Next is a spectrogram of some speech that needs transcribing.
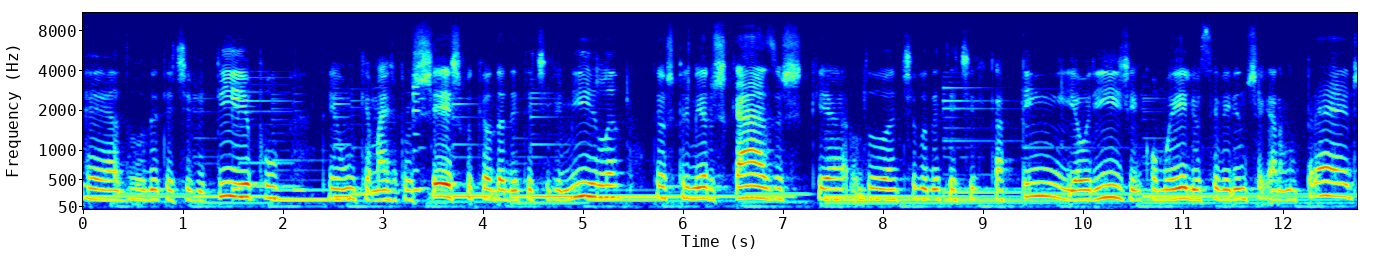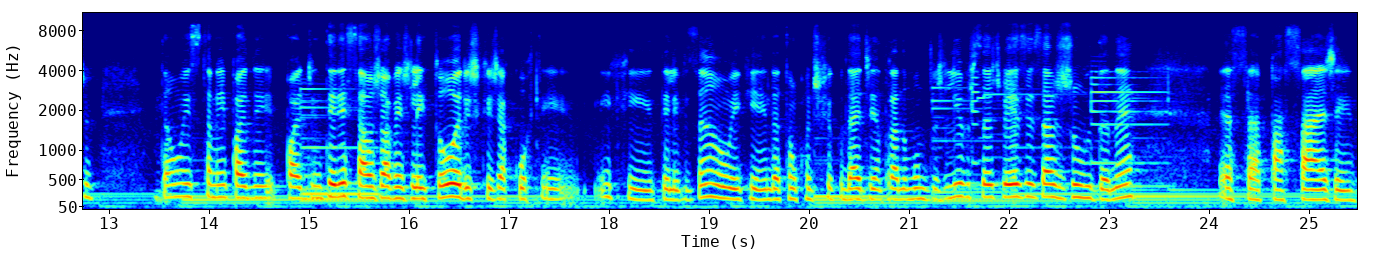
é, do detetive Pipo, tem um que é mais bruxesco, que é o da detetive Mila, tem os primeiros casos, que é do antigo detetive Capim e a origem, como ele e o Severino chegaram no prédio. Então, isso também pode, pode interessar os jovens leitores que já curtem, enfim, televisão e que ainda estão com dificuldade de entrar no mundo dos livros, às vezes ajuda, né? Essa passagem.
